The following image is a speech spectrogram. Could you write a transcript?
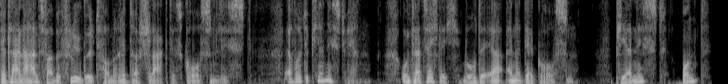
Der kleine Hans war beflügelt vom Ritterschlag des großen Liszt. Er wollte Pianist werden. Und tatsächlich wurde er einer der Großen. Pianist und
